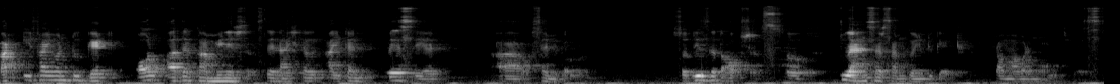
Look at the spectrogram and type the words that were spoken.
But if I want to get all other combinations, then I can I can press here uh, semicolon. So these are the options. So two answers I'm going to get from our knowledge base.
